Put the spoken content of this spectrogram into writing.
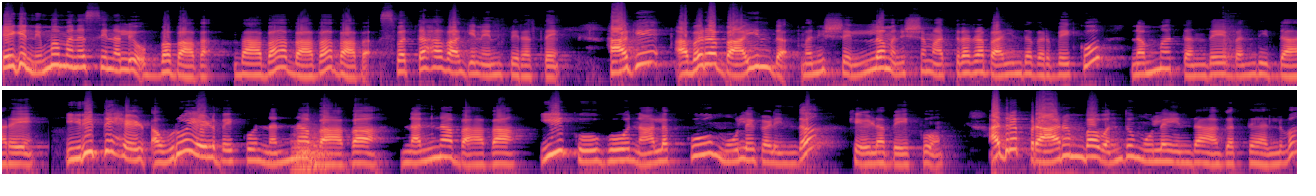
ಹೇಗೆ ನಿಮ್ಮ ಮನಸ್ಸಿನಲ್ಲಿ ಒಬ್ಬ ಬಾಬಾ ಬಾಬಾ ಬಾಬಾ ಬಾಬಾ ಸ್ವತಃವಾಗಿ ನೆನಪಿರತ್ತೆ. ಹಾಗೆ ಅವರ ಬಾಯಿಂದ ಮನುಷ್ಯ, ಎಲ್ಲ ಮನುಷ್ಯ ಮಾತ್ರರ ಬಾಯಿಂದ ಬರಬೇಕು, ನಮ್ಮ ತಂದೆ ಬಂದಿದ್ದಾರೆ. ಈ ರೀತಿ ಹೇಳ್, ಅವರೂ ಹೇಳ್ಬೇಕು, ನನ್ನ ಬಾಬಾ ನನ್ನ ಬಾಬಾ, ಈ ಕೂಗು ನಾಲ್ಕು ಮೂಲೆಗಳಿಂದ ಕೇಳಬೇಕು. ಆದರೆ ಪ್ರಾರಂಭ ಒಂದು ಮೂಲೆಯಿಂದ ಆಗತ್ತೆ ಅಲ್ವಾ?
